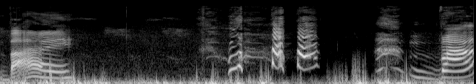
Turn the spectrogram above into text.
bye. Bye.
